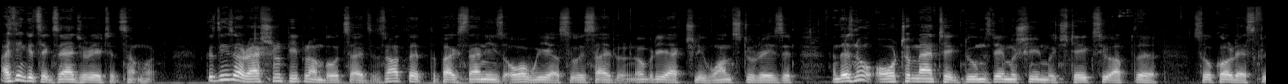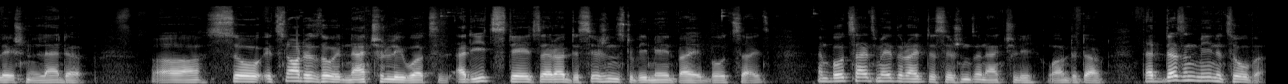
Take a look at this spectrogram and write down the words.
I think it's exaggerated somewhat. Because these are rational people on both sides. It's not that the Pakistanis or we are suicidal. Nobody actually wants to raise it. And there's no automatic doomsday machine which takes you up the so called escalation ladder. Uh, so it's not as though it naturally works. At each stage, there are decisions to be made by both sides. And both sides made the right decisions and actually wound it down. That doesn't mean it's over.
